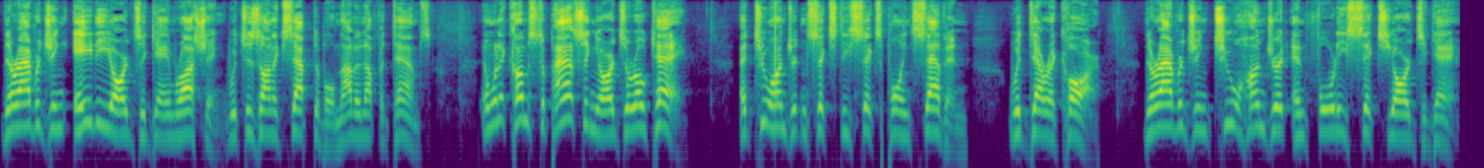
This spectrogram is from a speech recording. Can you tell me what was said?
They're averaging 80 yards a game rushing, which is unacceptable, not enough attempts. And when it comes to passing yards, they're okay at 266.7 with Derek Carr. They're averaging 246 yards a game.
